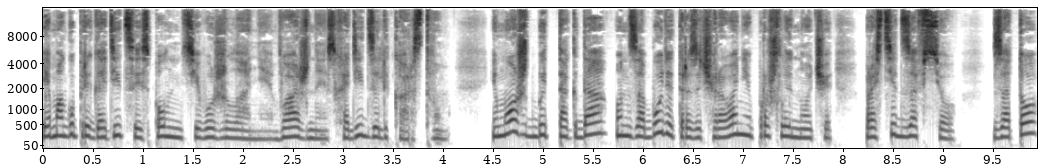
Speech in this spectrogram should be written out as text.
Я могу пригодиться исполнить его желание, важное — сходить за лекарством. И, может быть, тогда он забудет разочарование прошлой ночи, простит за все — за то,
